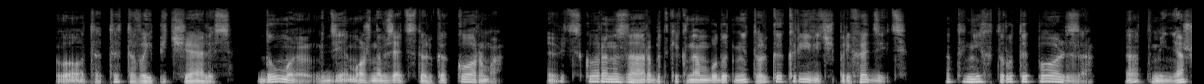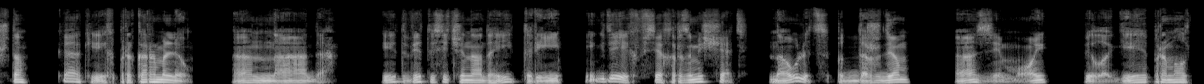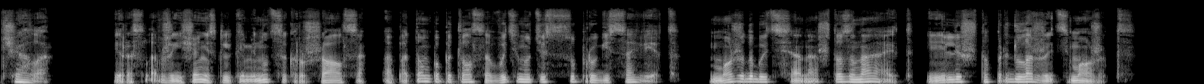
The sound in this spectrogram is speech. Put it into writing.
«Вот от этого и печались. Думаю, где можно взять столько корма? Ведь скоро на заработки к нам будут не только кривич приходить. От них труд и польза. От меня что? Как я их прокормлю? А надо. И две тысячи надо, и три. И где их всех размещать? На улице под дождем, а зимой Пелагея промолчала. Ярослав же еще несколько минут сокрушался, а потом попытался вытянуть из супруги совет. Может быть, она что знает или что предложить может.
